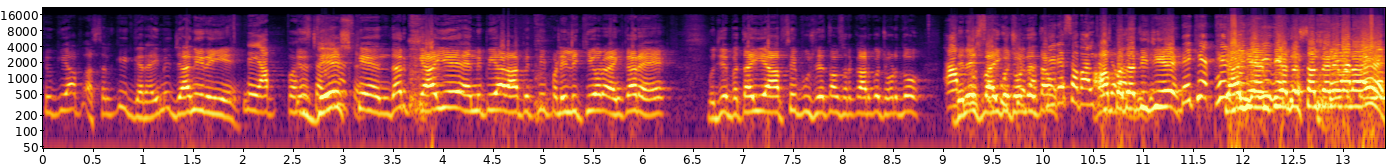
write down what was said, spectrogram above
क्योंकि आप असल की गहराई में जा नहीं रही हैं। नहीं आप इस देश के अंदर क्या ये एनपीआर आप इतनी पढ़ी लिखी और एंकर हैं? मुझे बताइए आपसे पूछ लेता हूँ सरकार को छोड़ दो। दिनेश भाई को छोड़ देता हूँ। आप बता दीजिए। क्या ये एनपीआर दस साल पहले वाला है?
